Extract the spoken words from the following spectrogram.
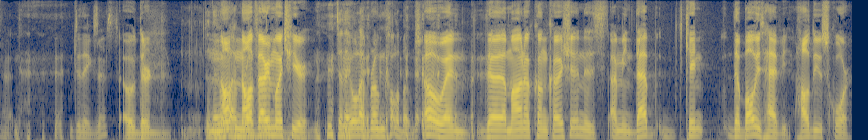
Do they exist? Oh, they're they not not broken- very much here. Do they all have broken collarbones? oh, and the amount of concussion is. I mean, that can the ball is heavy. How do you score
